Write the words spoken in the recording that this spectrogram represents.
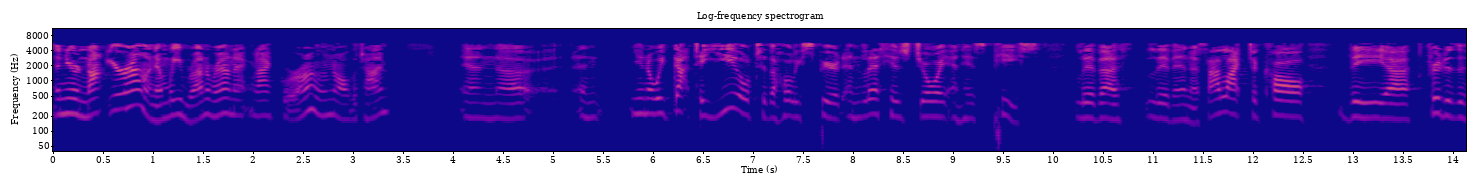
and you're not your own. And we run around acting like we're own all the time. And uh, and you know we've got to yield to the Holy Spirit and let His joy and His peace live us live in us. I like to call the uh, fruit of the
